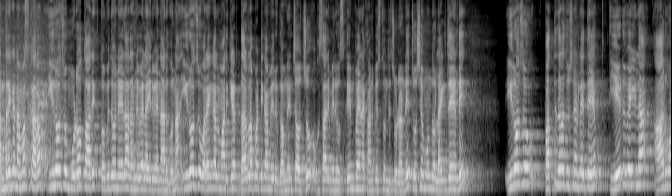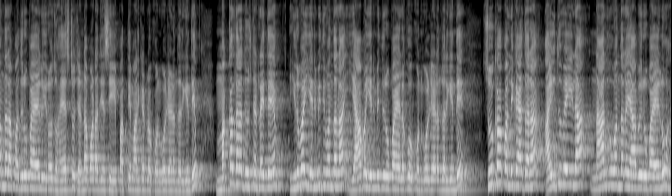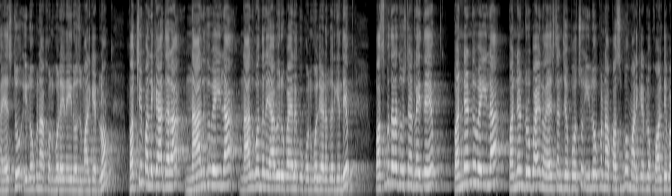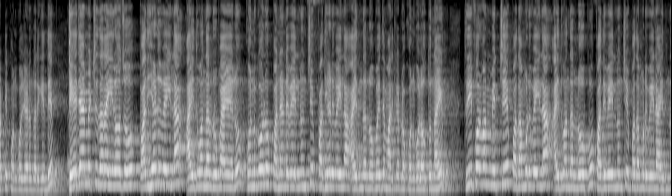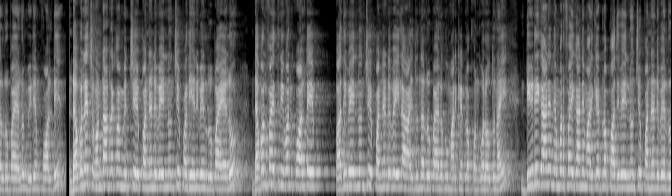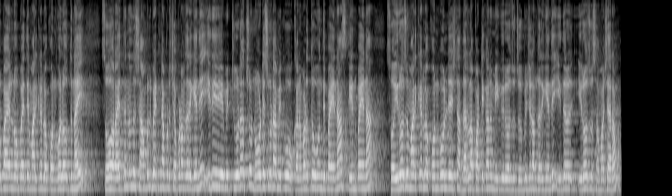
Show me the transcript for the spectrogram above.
అందరికీ నమస్కారం. ఈరోజు మూడో తారీఖు తొమ్మిదో నెల రెండు వేల ఇరవై నాలుగున ఈరోజు వరంగల్ మార్కెట్ ధరల పట్టిక మీరు గమనించవచ్చు. ఒకసారి మీరు స్క్రీన్ పైన కనిపిస్తుంది చూడండి. చూసే ముందు లైక్ చేయండి. ఈరోజు పత్తి ధర చూసినట్లయితే ఏడు వేల ఆరు వందల పది రూపాయలు ఈరోజు హైయెస్ట్ జెండా పాట చేసి పత్తి మార్కెట్లో కొనుగోలు చేయడం జరిగింది. మక్కల ధర చూసినట్లయితే ఇరవై ఎనిమిది వందల యాభై ఎనిమిది రూపాయలకు కొనుగోలు చేయడం జరిగింది. సూకాపల్లికాయ ధర ఐదు వేల నాలుగు వందల యాభై రూపాయలు హైయెస్ట్ ఈ లోపున కొనుగోలైన ఈరోజు మార్కెట్లో. పచ్చి పల్లికాయ ధర నాలుగు వేల నాలుగు వందల యాభై రూపాయలకు కొనుగోలు చేయడం జరిగింది. పసుపు ధర చూసినట్లయితే పన్నెండు వేల పన్నెండు రూపాయలు హైయెస్ట్ అని చెప్పొచ్చు. ఈ లోపల పసుపు మార్కెట్లో క్వాలిటీ బట్టి కొనుగోలు చేయడం జరిగింది. తేజ మిర్చి ధర ఈరోజు పదిహేడు వేల ఐదు వందల రూపాయలు. కొనుగోలు పన్నెండు వేల నుంచి పదిహేడు వేల ఐదు వందల లోపు అయితే మార్కెట్లో కొనుగోలు అవుతున్నాయి. త్రీ ఫోర్ వన్ మిర్చి పదమూడు వేల ఐదు వందల లోపు పదివేల నుంచి పదమూడు వేల ఐదు వందల రూపాయలు. Medium quality. Double H one రకం మిర్చి పన్నెండు వేల నుంచి పదిహేను వేల రూపాయలు. Double five three one quality పదివేల నుంచి పన్నెండు వేల ఐదు వందల రూపాయలకు మార్కెట్లో కొనుగోలు అవుతున్నాయి డీడీ కానీ నెంబర్ ఫైవ్ కానీ మార్కెట్లో పదివేల నుంచి పన్నెండు వేల రూపాయల లోపు అయితే మార్కెట్లో కొనుగోలు అవుతున్నాయి సో రైతన్నలు షాంపులు పెట్టినప్పుడు చెప్పడం జరిగింది. ఇది మీరు చూడొచ్చు. నోటీస్ కూడా మీకు కనబడుతూ ఉంది పైన స్క్రీన్ పైన. సో ఈరోజు మార్కెట్లో కొనుగోలు చేసిన ధరల పట్టికను మీకు ఈరోజు చూపించడం జరిగింది. ఇది ఈరోజు సమాచారం.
